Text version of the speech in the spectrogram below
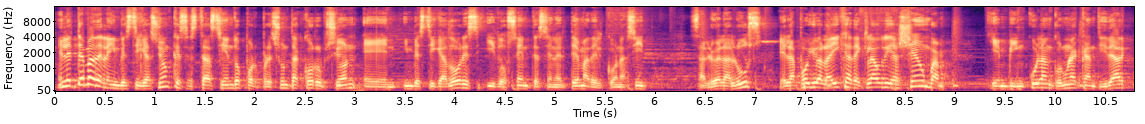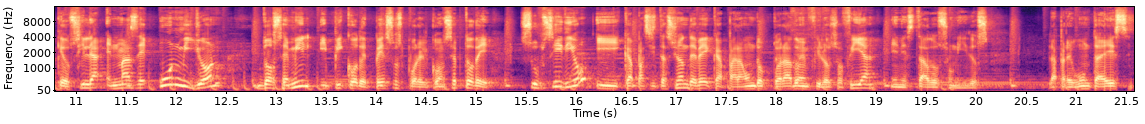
En el tema de la investigación que se está haciendo por presunta corrupción en investigadores y docentes en el tema del CONACIT, salió a la luz el apoyo a la hija de Claudia Sheinbaum, quien vinculan con una cantidad que oscila en más de un millón doce mil y pico de pesos por el concepto de subsidio y capacitación de beca para un doctorado en filosofía en Estados Unidos. La pregunta es,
